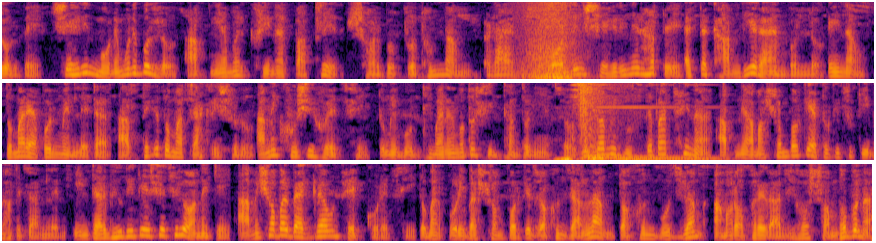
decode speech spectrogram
চলবে। শুনলে শেহরিন মনে মনে বলল, আপনি আমার ঘৃণার পাত্রের সর্বপ্রথম নাম রায়ান। পরদিন শেহরিনের হাতে একটা খাম দিয়ে রায়ান বলল, এই নাও, তোমার অ্যাপয়েন্টমেন্ট লেটার আজ থেকে তোমার চাকরি শুরু। আমি খুশি হয়েছি। তুমি বুদ্ধিমানের মতো সিদ্ধান্ত নিয়েছো। কিন্তু আমি বুঝতে পারছি না, আপনি আমার সম্পর্কে এত কিছু কীভাবে জানলেন? ইন্টারভিউ দিতে এসেছিল অনেকেই। আমি সবার ব্যাকগ্রাউন্ড চেক করেছি। তোমার পরিবার সম্পর্কে যখন জানলাম, তখন বুঝলাম আমার অফারে রাজি হওয়ার সম্ভাবনা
